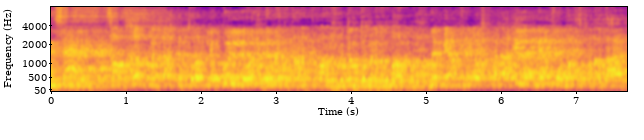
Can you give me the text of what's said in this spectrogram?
رساله صرخات من تحت التراب لكل واحدة ماتت على التبرج بدون توبه إلى الله. لم يغفر الله سبحانه وتعالى إلا أن يغفر الله سبحانه وتعالى.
